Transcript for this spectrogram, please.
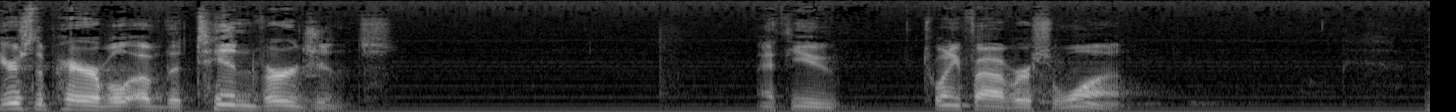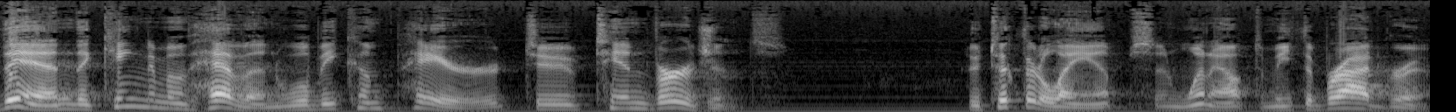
Here's the parable of the ten virgins. Matthew 25, verse 1. Then the kingdom of heaven will be compared to ten virgins who took their lamps and went out to meet the bridegroom.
